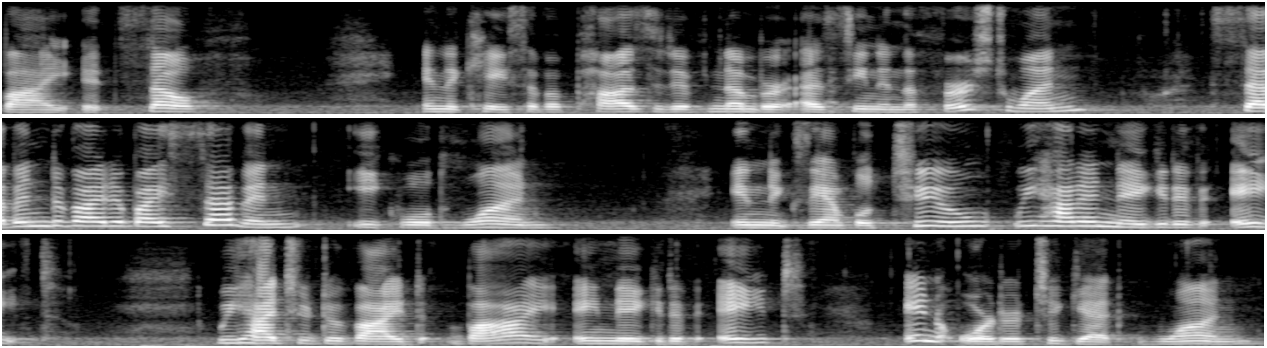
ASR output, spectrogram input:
by itself. In the case of a positive number as seen in the first one, 7 divided by 7 equaled 1. In example 2, we had a negative 8. We had to divide by a negative 8 in order to get 1.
